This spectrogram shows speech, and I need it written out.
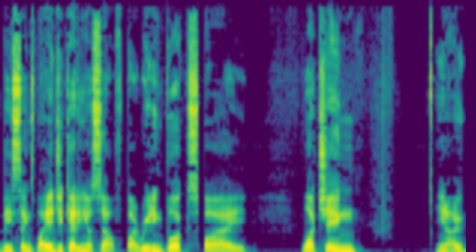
these things by educating yourself by reading books by watching you know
